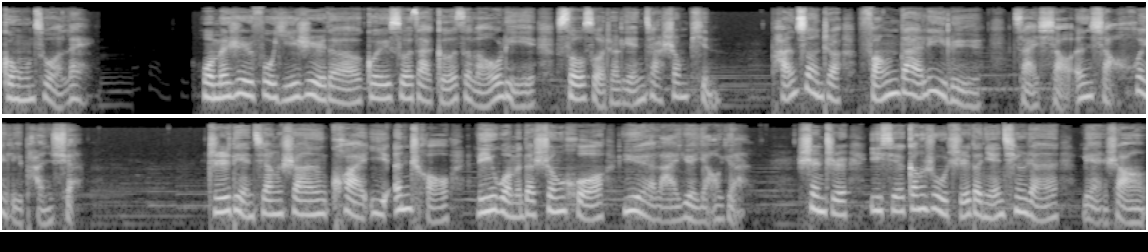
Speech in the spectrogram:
工作累。我们日复一日地龟缩在格子楼里，搜索着廉价商品，盘算着房贷利率，在小恩小惠里盘旋。指点江山，快意恩仇，离我们的生活越来越遥远。甚至一些刚入职的年轻人脸上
